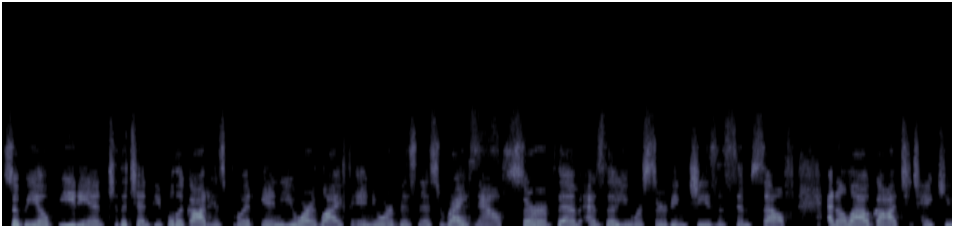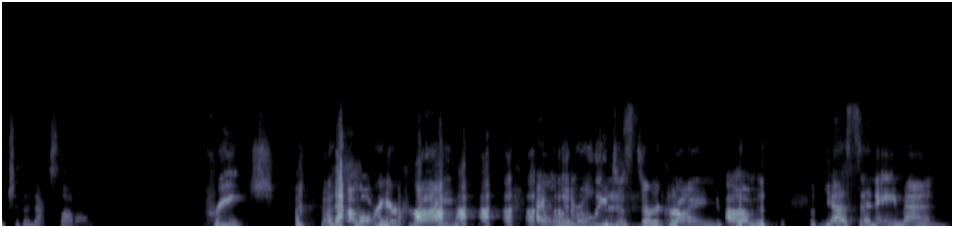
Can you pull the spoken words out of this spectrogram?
So be obedient to the 10 people that god has put in your life in your business right yes. now. Serve them as though you were serving jesus himself and allow god to take you to the next level preach I'm over here crying. I literally just started crying. Um, yes and amen.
